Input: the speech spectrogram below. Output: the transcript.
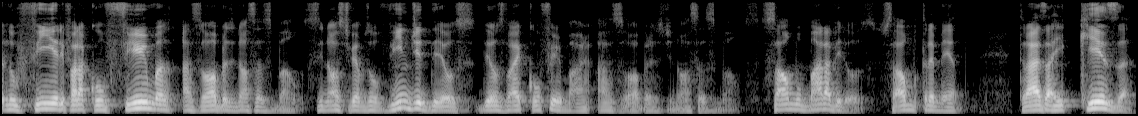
no fim ele fala: confirma as obras de nossas mãos. Se nós estivermos ouvindo de Deus, Deus vai confirmar as obras de nossas mãos. Salmo maravilhoso, salmo tremendo. Traz a riqueza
